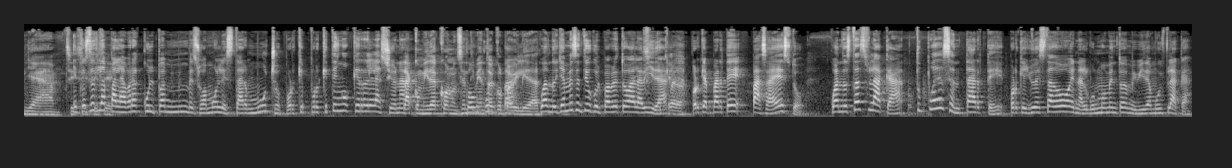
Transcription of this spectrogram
Ya, sí, Entonces la palabra culpa a mí me empezó a molestar mucho. ¿Por qué, ¿Por qué tengo que relacionar... La comida con un sentimiento de culpabilidad. Cuando ya me he sentido culpable toda la vida. Porque aparte pasa esto. Cuando estás flaca, tú puedes sentarte, porque yo he estado en algún momento de mi vida muy flaca,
